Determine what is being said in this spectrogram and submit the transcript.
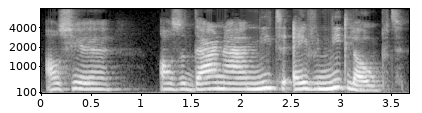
Als, je, als het daarna niet, even niet loopt.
